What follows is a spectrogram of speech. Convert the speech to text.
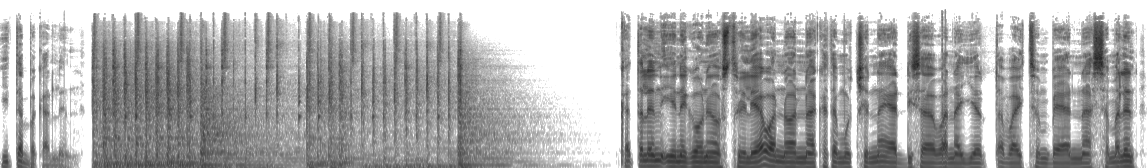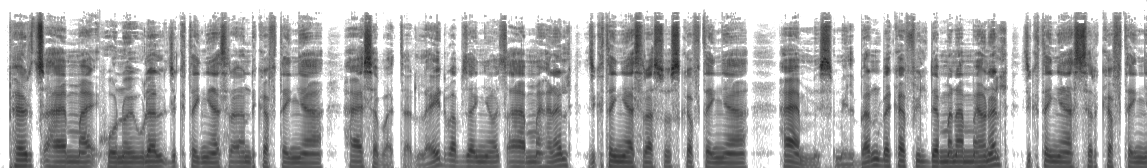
ይጠበቃል። ቀጥለን የነገውን የአውስትሬሊያ ዋና ዋና ከተሞችና የአዲስ አበባን አየር ጠባይ ትንበያ እናሰማለን። ፐርዝ ፀሐያማ ሆኖ ይውላል። ዝቅተኛ 11፣ ከፍተኛ 27። አድላይድ በአብዛኛው ፀሐያማ ይሆናል። ዝቅተኛ 13፣ ከፍተኛ 25። ሜልበርን በከፊል ደመናማ ይሆናል። ዝቅተኛ 10፣ ከፍተኛ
